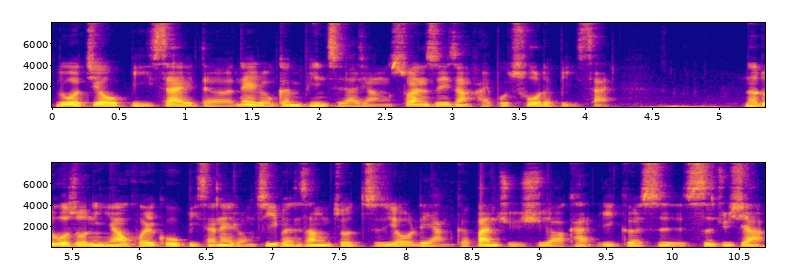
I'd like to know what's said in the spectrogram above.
如果就比赛的内容跟品质来讲，算是一场还不错的比赛。那如果说你要回顾比赛内容，基本上就只有两个半局需要看，一个是四局下，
